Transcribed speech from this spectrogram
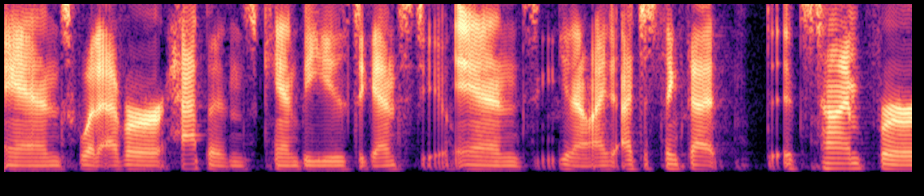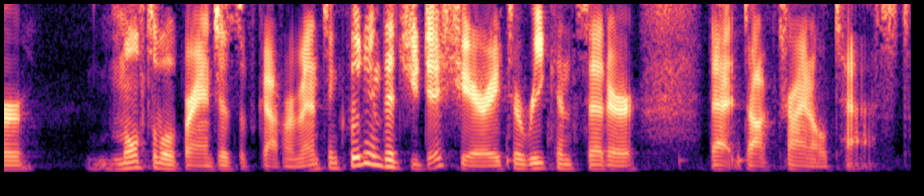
and whatever happens can be used against you. And you know, I, I just think that it's time for multiple branches of government, including the judiciary, to reconsider that doctrinal test.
